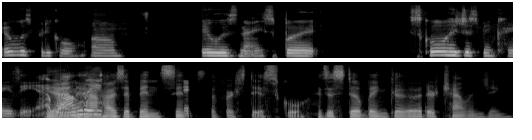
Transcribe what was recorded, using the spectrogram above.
it was pretty cool. Um, it was nice, but School has just been crazy. Yeah, and how has it been since the first day of school? Has it still been good or challenging?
